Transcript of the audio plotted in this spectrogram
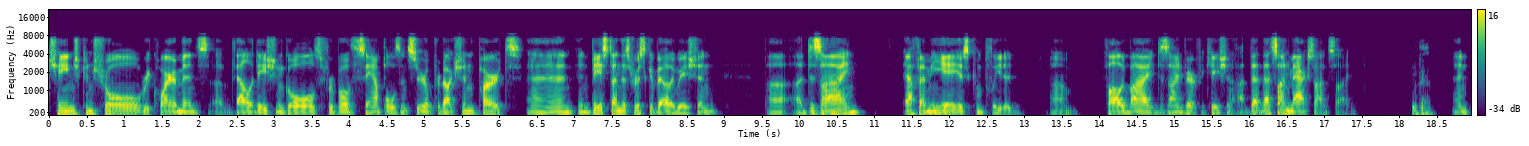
change control requirements, uh, validation goals for both samples and serial production parts. And, and based on this risk evaluation, uh, a design FMEA is completed, um, followed by design verification. Uh, that, that's on Maxon side. Okay. And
